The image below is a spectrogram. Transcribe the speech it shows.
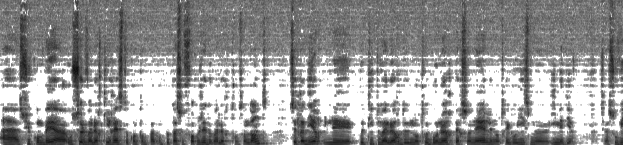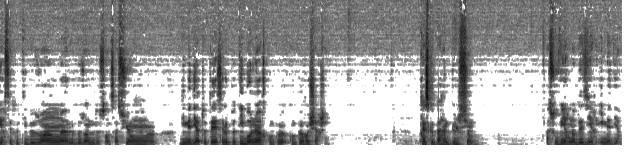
à succomber aux seules valeurs qui restent quand on ne peut pas se forger de valeurs transcendantes, c'est-à-dire les petites valeurs de notre bonheur personnel et notre égoïsme immédiat. C'est assouvir ses petits besoins, euh, le besoin de sensation, euh, d'immédiateté, c'est le petit bonheur qu'on peut, qu'on peut rechercher. Presque par impulsion. Assouvir nos désirs immédiats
